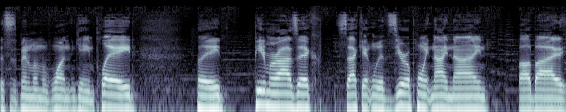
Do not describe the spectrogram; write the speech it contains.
This is a minimum of one game played. Played Peter Mrazek second with 0.99, followed by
